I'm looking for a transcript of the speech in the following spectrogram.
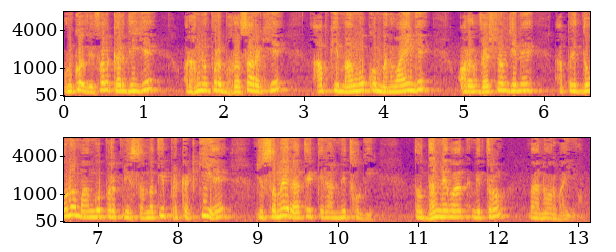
उनको विफल कर दीजिए और हम लोग पर भरोसा रखिए। आपकी मांगों को मनवाएँगे और वैष्णव जी ने अपनी दोनों मांगों पर अपनी सहमति प्रकट की है, जो समय रहते क्रियान्वित होगी। तो धन्यवाद मित्रों बहनों और भाइयों।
